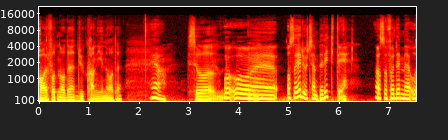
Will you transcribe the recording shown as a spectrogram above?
har fått nåde, du kan gi nåde. Ja. Så Og, og, mm. og så er det jo kjempeviktig. Altså For det med å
